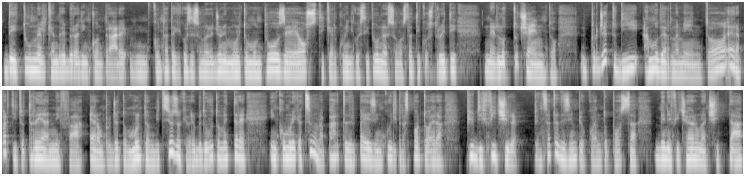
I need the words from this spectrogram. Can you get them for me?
dei tunnel che andrebbero ad incontrare. Mm, contate che queste sono regioni molto montuose e ostiche, alcuni di questi tunnel sono stati costruiti nell'Ottocento. Il progetto di ammodernamento era partito tre anni fa, era un progetto molto ambizioso che avrebbe dovuto mettere in comunicazione una parte del paese in cui il trasporto era più difficile Pensate ad esempio quanto possa beneficiare una città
